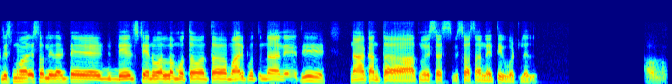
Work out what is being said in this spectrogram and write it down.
క్రిస్ లేదంటే డేల్ స్టేన్ వల్ల మొత్తం అంతా మారిపోతుందా అనేది నాకు అంత ఆత్మవిశ్వాస విశ్వాసాన్ని అయితే ఇవ్వట్లేదు. అవును.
